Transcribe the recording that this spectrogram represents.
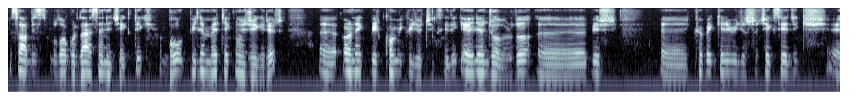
Mesela biz blogger derslerini çektik. Bu bilim ve teknolojiye girer. Ee, örnek bir komik video çekseydik eğlence olurdu. Ee, bir e, köpek kedi videosu çekseydik e,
